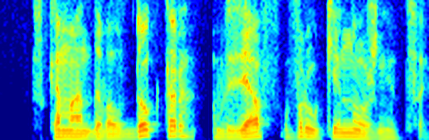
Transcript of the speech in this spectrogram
— скомандовал доктор, взяв в руки ножницы.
